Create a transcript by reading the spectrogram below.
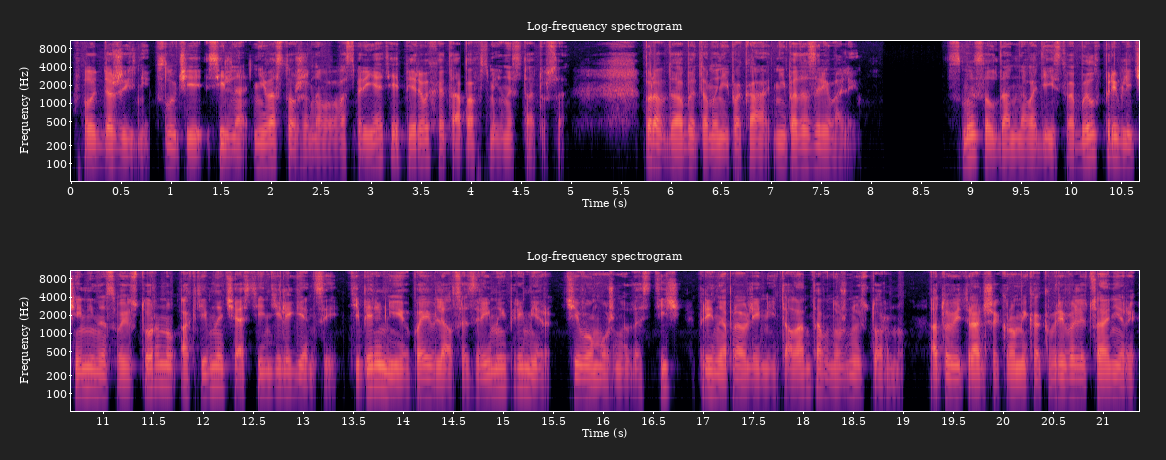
вплоть до жизни, в случае сильно невосторженного восприятия первых этапов смены статуса. Правда, об этом они пока не подозревали. Смысл данного действия был в привлечении на свою сторону активной части интеллигенции. Теперь у нее появлялся зримый пример, чего можно достичь при направлении таланта в нужную сторону. А то ведь раньше, кроме как в революционеры,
